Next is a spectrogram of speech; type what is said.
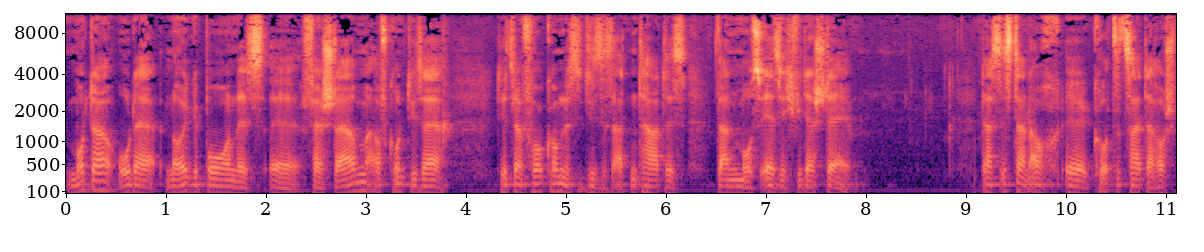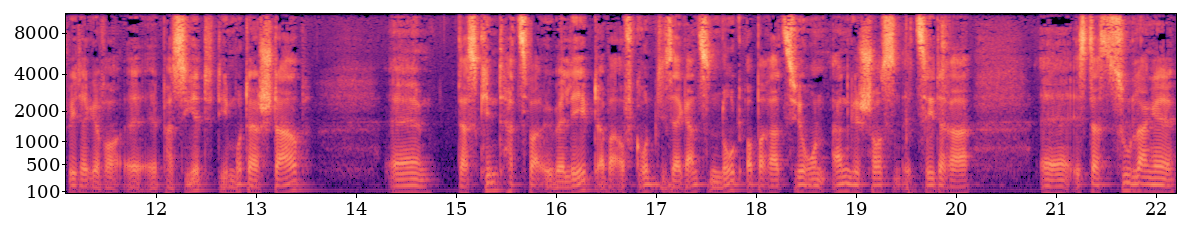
Mutter oder Neugeborenes äh, versterben aufgrund dieser, dieser Vorkommnisse, dieses Attentates, dann muss er sich wieder stellen. Das ist dann auch äh, kurze Zeit darauf später äh, passiert. Die Mutter starb. Äh, das Kind hat zwar überlebt, aber aufgrund dieser ganzen Notoperation, angeschossen etc., äh, ist das zu lange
